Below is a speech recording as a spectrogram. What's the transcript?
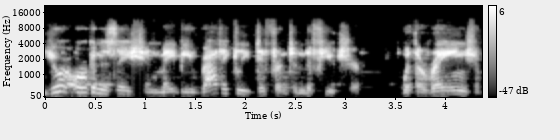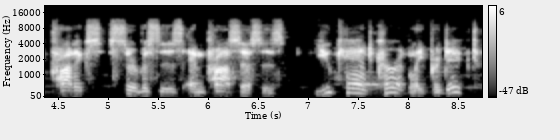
Your organization may be radically different in the future with a range of products, services, and processes you can't currently predict.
